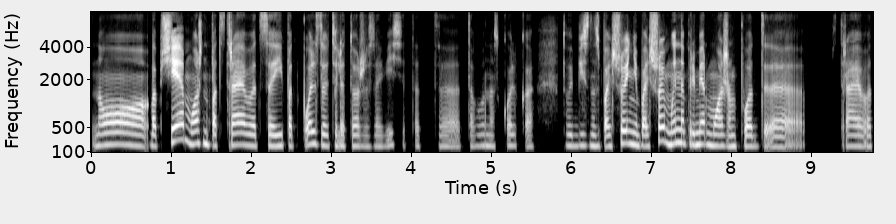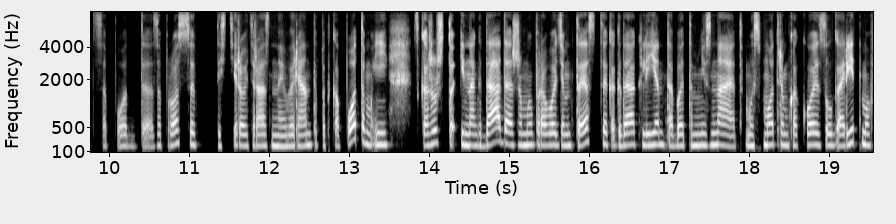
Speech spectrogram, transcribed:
но вообще можно подстраиваться и под пользователя тоже зависит от э, того, насколько твой бизнес большой, небольшой. Мы, например, можем под подстраиваться под э, запросы, тестировать разные варианты под капотом. И скажу, что иногда даже мы проводим тесты, когда клиент об этом не знает. Мы смотрим, какой из алгоритмов,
